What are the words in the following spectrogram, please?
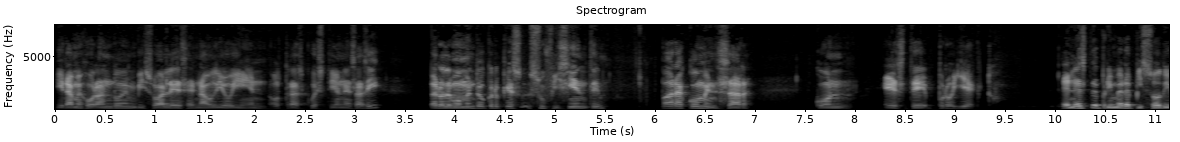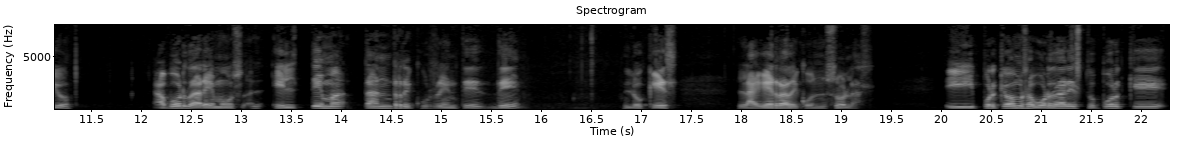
Irá mejorando en visuales, en audio y en otras cuestiones así. Pero de momento creo que es suficiente para comenzar con este proyecto. En este primer episodio abordaremos el tema tan recurrente de lo que es la guerra de consolas. ¿Y por qué vamos a abordar esto? Porque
